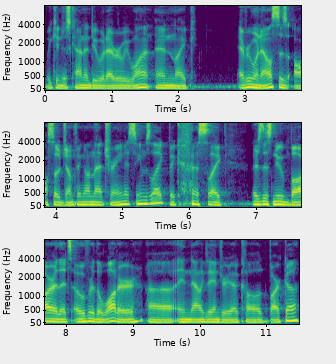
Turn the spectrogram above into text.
we can just kind of do whatever we want and like everyone else is also jumping on that train it seems like because like there's this new bar that's over the water uh, in alexandria called barca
